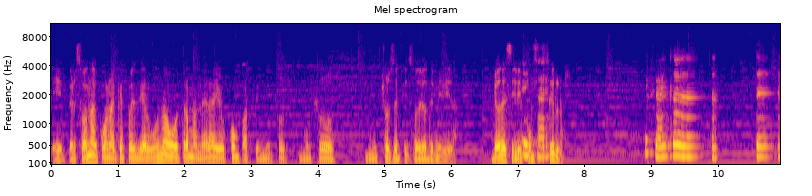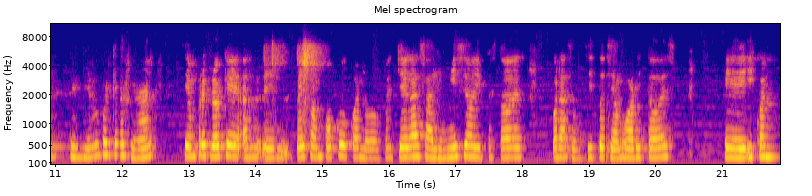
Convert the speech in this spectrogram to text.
eh, persona con la que pues de alguna u otra manera yo compartí muchos, muchos, muchos episodios de mi vida. Yo decidí compartirlos. Exacto, porque al final siempre creo que pesa un poco cuando pues llegas al inicio y pues todo es corazoncitos y amor y todo eso. Eh, y cuando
